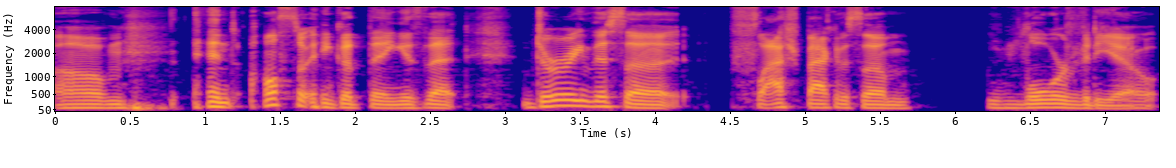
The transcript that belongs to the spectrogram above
Um and also a good thing is that during this uh flashback of this um lore video,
